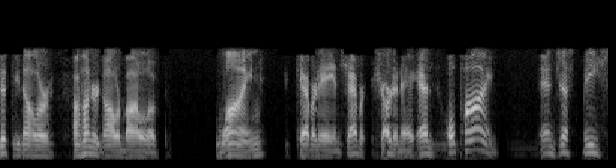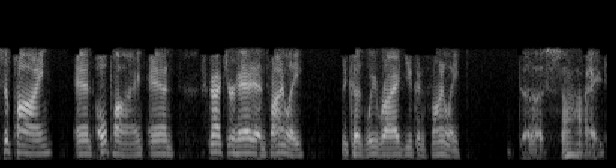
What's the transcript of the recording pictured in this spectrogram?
$50, $100 bottle of wine, Cabernet and Chardonnay, and opine, and just be supine and opine and scratch your head. And finally, because we ride, you can finally decide.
